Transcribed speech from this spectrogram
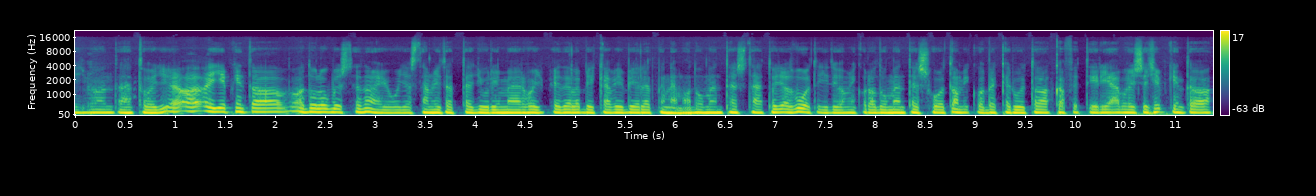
így van. Tehát, hogy a, egyébként a, a dologban is nagyon jó, hogy ezt említette Gyuri, mert hogy például a BKV bérlet meg nem adómentes. Tehát, hogy az volt egy idő, amikor adómentes volt, amikor bekerült a kafetériába, és egyébként a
